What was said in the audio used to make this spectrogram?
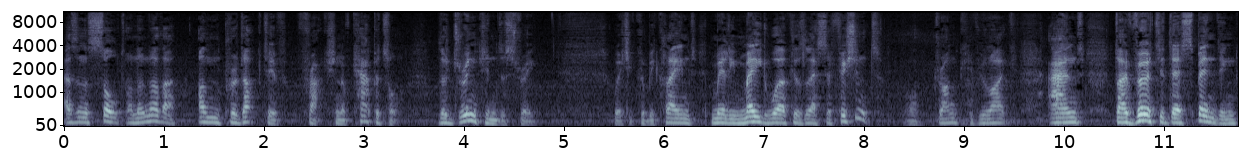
as an assault on another unproductive fraction of capital, the drink industry, which it could be claimed merely made workers less efficient, or drunk if you like, and diverted their spending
